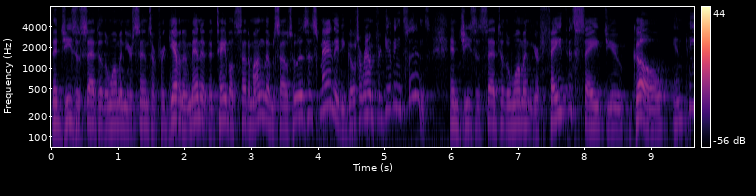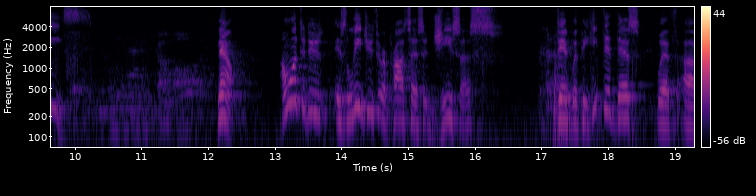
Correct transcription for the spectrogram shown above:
Then Jesus said to the woman, Your sins are forgiven. And men at the table said among themselves, Who is this man that he goes around forgiving sins? And Jesus said to the woman, Your faith has saved you. Go in peace. Now, I want to do is lead you through a process that Jesus did with. He did this with uh,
